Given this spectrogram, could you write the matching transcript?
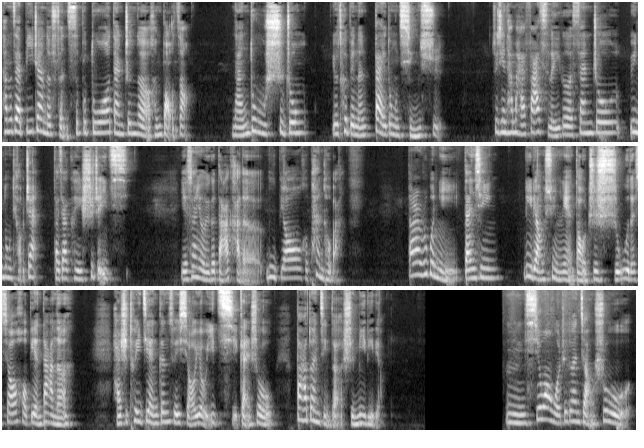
他们在 B 站的粉丝不多，但真的很宝藏，难度适中，又特别能带动情绪。最近他们还发起了一个三周运动挑战，大家可以试着一起，也算有一个打卡的目标和盼头吧。当然，如果你担心力量训练导致食物的消耗变大呢？还是推荐跟随小友一起感受八段锦的神秘力量。嗯，希望我这段讲述，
